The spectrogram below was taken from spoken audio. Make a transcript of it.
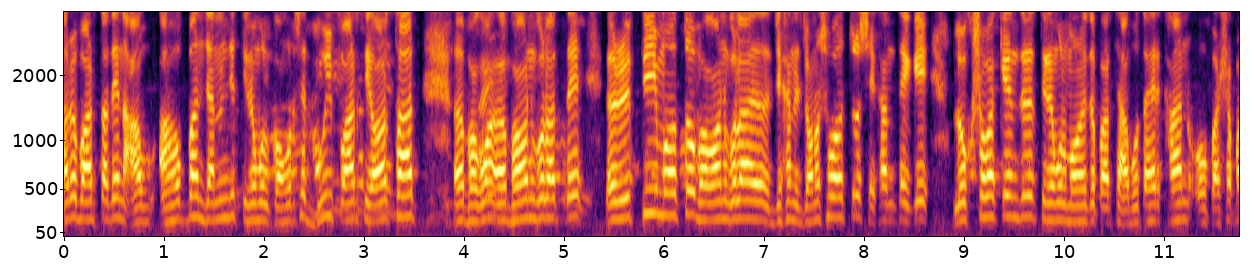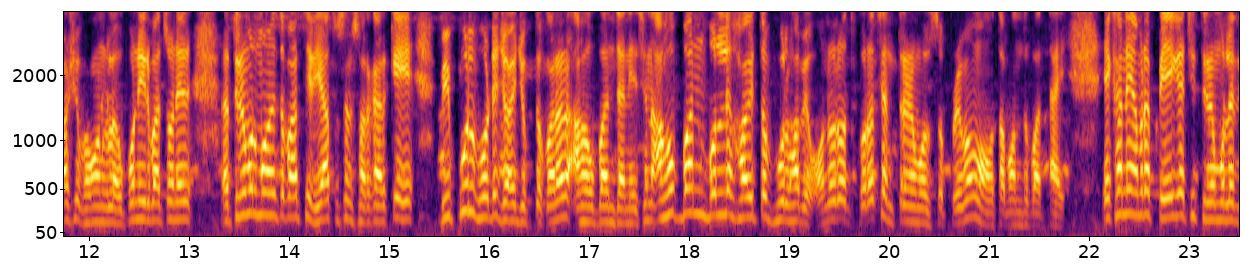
আরও বার্তা দেন আহ্বান জানান যে তৃণমূল কংগ্রেসের দুই প্রার্থী অর্থাৎ ভগবান ভগবানগোলাতে রীতিমতো ভগবানগোলা যেখানে জনসভা হচ্ছিল সেখান থেকে লোকসভা কেন্দ্রের তৃণমূল মনোনীত প্রার্থী আবু তাহের খান ও পাশাপাশি ভগবানগোলা উপনির্বাচনের তৃণমূল মনোনীত প্রার্থী রিয়াত হোসেন সরকারকে বিপুল ভোটে জয়যুক্ত করার আহ্বান জানিয়েছেন। আহ্বান বললে হয়তো ভুল হবে অনুরোধ করেছেন তৃণমূল সুপ্রিমো মমতা বন্দ্যোপাধ্যায়। এখানে আমরা পেয়ে গেছি তৃণমূলের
